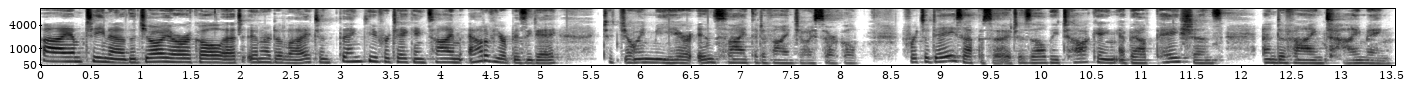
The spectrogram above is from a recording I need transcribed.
Hi, I'm Tina, the Joy Oracle at Inner Delight, and thank you for taking time out of your busy day to join me here inside the Divine Joy Circle. For today's episode, as I'll be talking about patience and divine timing.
